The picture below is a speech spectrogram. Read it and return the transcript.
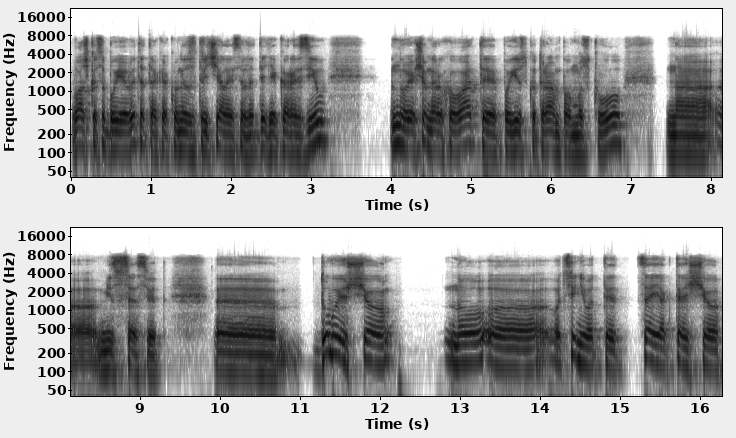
важко собою уявити, так як вони зустрічалися декілька разів. Ну, якщо не рахувати поїздку Трампа в Москву на е, міс Всесвіт. Е, думаю, що ну, е, оцінювати це як те, що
